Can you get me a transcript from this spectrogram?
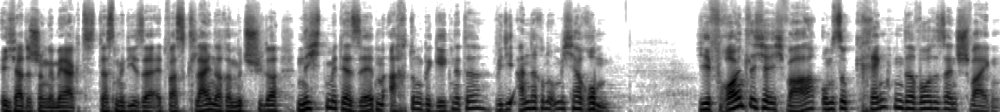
Ich hatte schon gemerkt, dass mir dieser etwas kleinere Mitschüler nicht mit derselben Achtung begegnete wie die anderen um mich herum. Je freundlicher ich war, umso kränkender wurde sein Schweigen.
